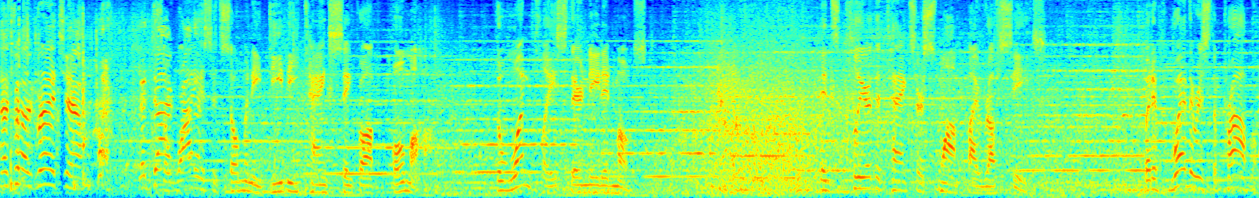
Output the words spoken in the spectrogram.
That was great. Good So why brother. is it so many DD tanks sink off Omaha, the one place they're needed most? It's clear the tanks are swamped by rough seas. But if weather is the problem,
